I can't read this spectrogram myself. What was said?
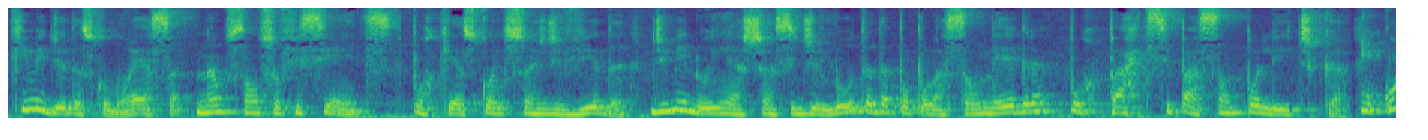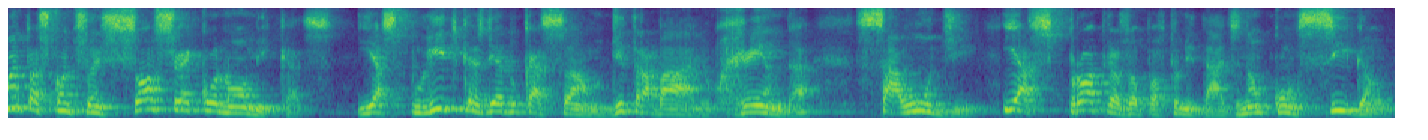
que medidas como essa não são suficientes, porque as condições de vida diminuem a chance de luta da população negra por participação política. Enquanto as condições socioeconômicas e as políticas de educação, de trabalho, renda, saúde e as próprias oportunidades não consigam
